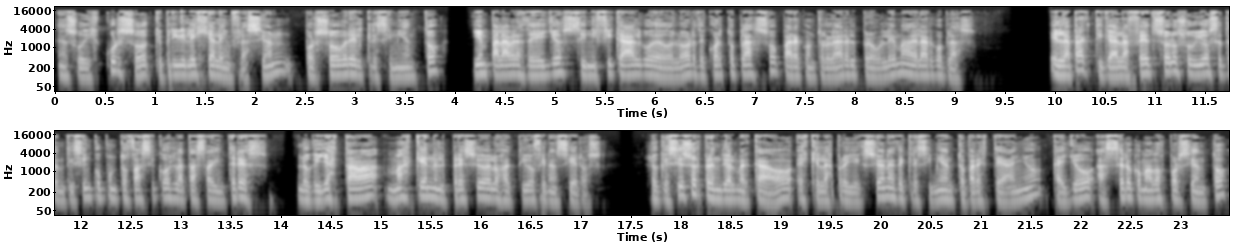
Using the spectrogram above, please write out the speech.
en su discurso que privilegia la inflación por sobre el crecimiento y en palabras de ellos significa algo de dolor de corto plazo para controlar el problema de largo plazo. En la práctica, la Fed solo subió 75 puntos básicos la tasa de interés, lo que ya estaba más que en el precio de los activos financieros. Lo que sí sorprendió al mercado es que las proyecciones de crecimiento para este año cayó a 0,2%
